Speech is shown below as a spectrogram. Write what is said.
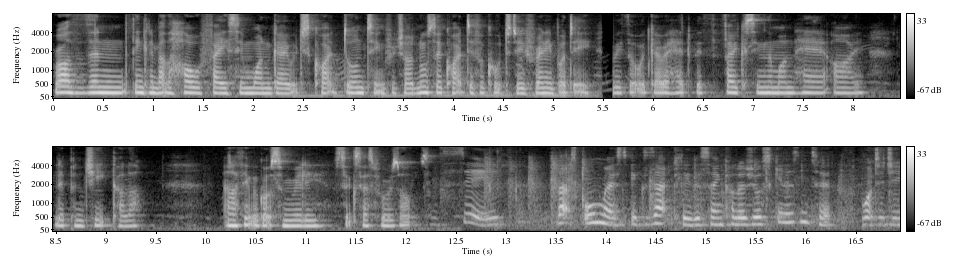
rather than thinking about the whole face in one go, which is quite daunting for a child and also quite difficult to do for anybody, we thought we'd go ahead with focusing them on hair, eye, lip, and cheek colour. And I think we've got some really successful results. See, that's almost exactly the same colour as your skin, isn't it? What did you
